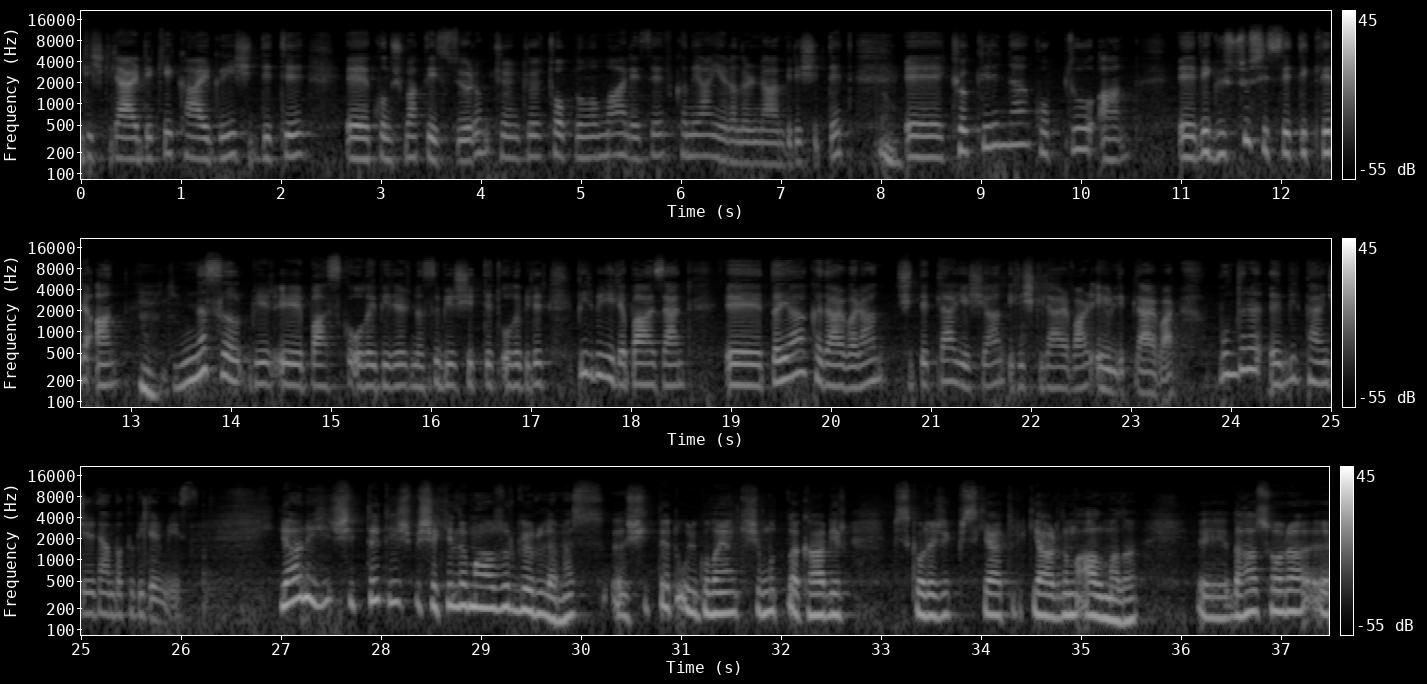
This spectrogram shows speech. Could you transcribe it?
ilişkilerdeki kaygıyı, şiddeti e, konuşmak da istiyorum. Çünkü toplumun maalesef kanayan yaralarından biri şiddet. E, köklerinden koptuğu an e, ve güçsüz hissettikleri an nasıl bir e, baskı olabilir, nasıl bir şiddet olabilir? Birbiriyle bazen e, dayağa kadar varan şiddetler yaşayan ilişkiler var, evlilikler var. Bunlara e, bir pencereden bakabilir miyiz? Yani hiç- şiddet hiçbir şekilde mazur görülemez. E, Şiddet uygulayan kişi mutlaka bir psikolojik, psikiyatrik yardım almalı. E, Daha sonra e,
